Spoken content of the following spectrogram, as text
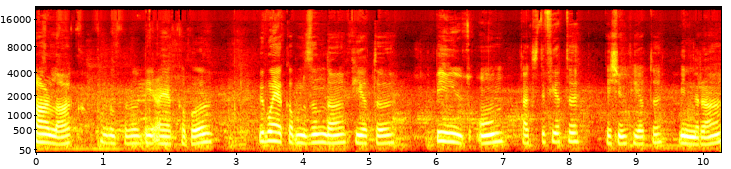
parlak, pırıl pırıl bir ayakkabı. Ve bu ayakkabımızın da fiyatı 1110, taksitli fiyatı, peşin fiyatı 1000 lira.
